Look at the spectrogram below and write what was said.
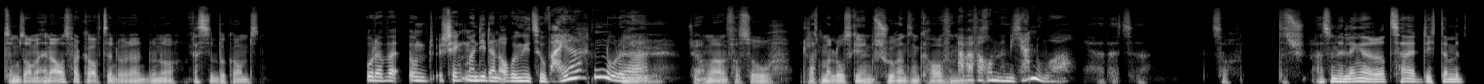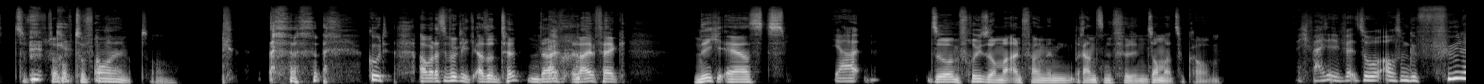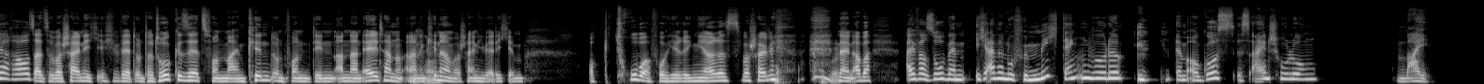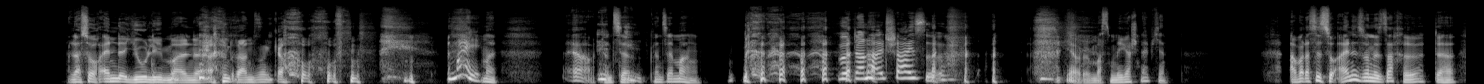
zum Sommer hin ausverkauft sind oder du noch Reste bekommst. Oder und schenkt man die dann auch irgendwie zu Weihnachten? Oder? Nö, die haben wir einfach so, lass mal losgehen, Schulranzen kaufen. Aber warum im Januar? ja, das, äh, das ist doch, das hast du eine längere Zeit, dich damit zu, darauf zu freuen. So. Gut, Aber das ist wirklich, also ein Tipp, ein Life- Lifehack, nicht erst ja, so im Frühsommer anfangen, einen Ranzen für den Sommer zu kaufen. Ich weiß nicht, so aus dem Gefühl heraus, also wahrscheinlich, ich werde unter Druck gesetzt von meinem Kind und von den anderen Eltern und anderen Aha. Kindern. Wahrscheinlich werde ich im Oktober vorherigen Jahres wahrscheinlich. Nein, aber einfach so, wenn ich einfach nur für mich denken würde, im August ist Einschulung, Mai. Lass doch Ende Juli mal eine einen Ranzen kaufen. Mai Mai. Ja, kannst ja, kannst ja machen. wird dann halt scheiße. Ja, oder du machst ein mega Schnäppchen. Aber das ist so eine so eine Sache, da,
